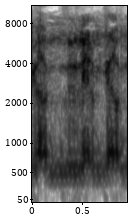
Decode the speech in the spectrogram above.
lăn lăn lăn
